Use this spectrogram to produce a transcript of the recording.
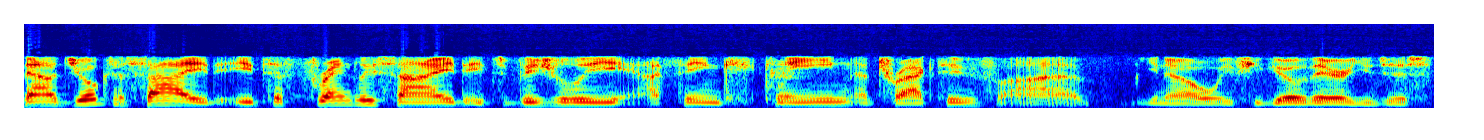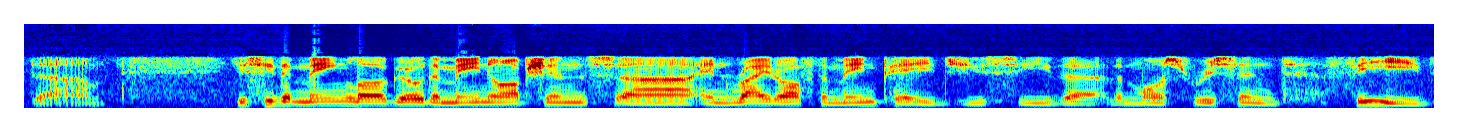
now, jokes aside, it's a friendly site. It's visually, I think, clean, attractive. Uh, you know, if you go there, you just um, you see the main logo, the main options, uh, and right off the main page, you see the the most recent feeds.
